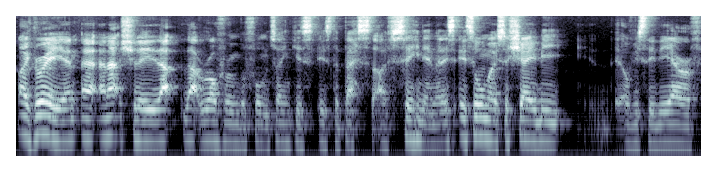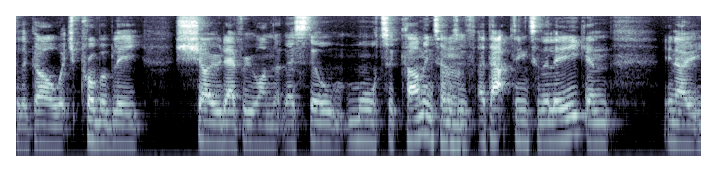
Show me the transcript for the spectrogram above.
I agree, and, uh, and actually that, that Rotherham performance I think is, is the best that I've seen him, and it's, it's almost a shame he, obviously the error for the goal, which probably showed everyone that there's still more to come in terms mm. of adapting to the league. And you know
